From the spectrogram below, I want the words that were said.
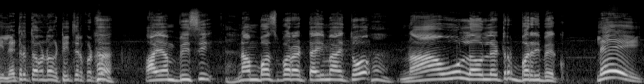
ಈ ಲೆಟರ್ ತಗೊಂಡೋಗಿ ಟೀಚರ್ ಕೊಟ್ಟ ಐ ಆಮ್ ಬಿಸಿ ನಮ್ ಬಸ್ ಬರೋ ಟೈಮ್ ಆಯ್ತು. ನಾವು ಲವ್ ಲೆಟರ್ ಬರಿಬೇಕು. ಲೇ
